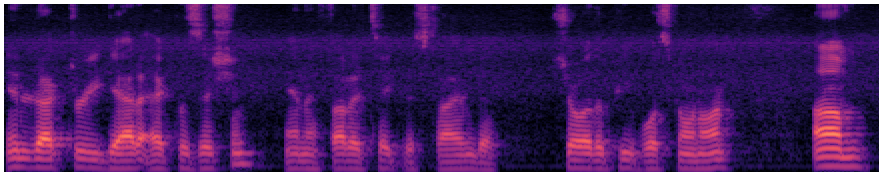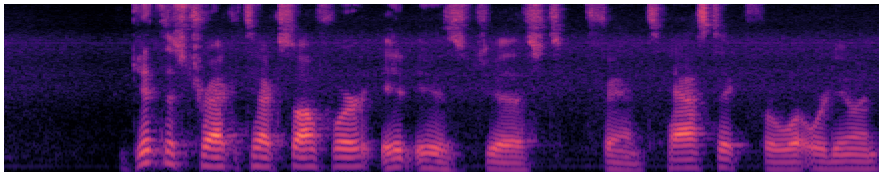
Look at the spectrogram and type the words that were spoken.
introductory data acquisition. And I thought I'd take this time to show other people what's going on. Um, get this Track Attack software. It is just fantastic for what we're doing.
